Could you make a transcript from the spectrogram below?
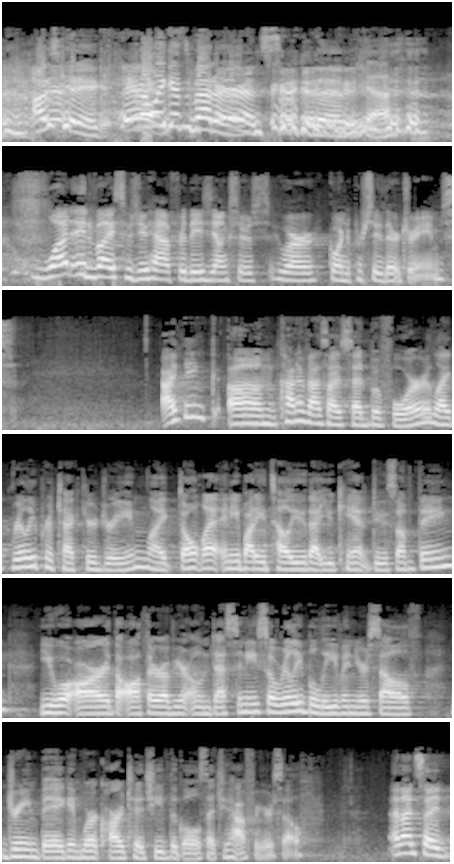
I was kidding. It only gets better. And soak it in. Yeah. What advice would you have for these youngsters who are going to pursue their dreams? I think, um, kind of as I said before, like really protect your dream. Like don't let anybody tell you that you can't do something. You are the author of your own destiny. So really believe in yourself, dream big and work hard to achieve the goals that you have for yourself. And I'd say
